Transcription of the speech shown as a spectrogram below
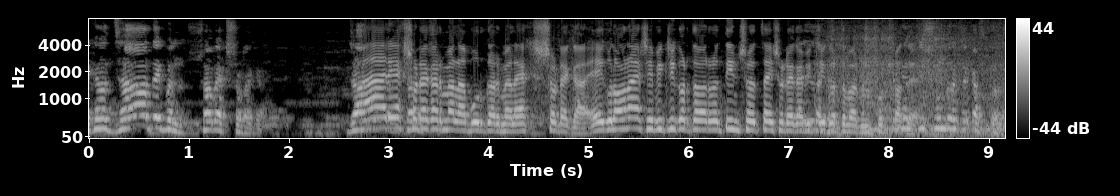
এখানে যা দেখবেন সব একশো টাকা আর একশো টাকার মেলা বুরকার মেলা একশো টাকা। এগুলো অনায়াসে বিক্রি করতে পারবেন তিনশো চারশো টাকা বিক্রি করতে পারবেন ফুটপাতে। সুন্দর একটা কাজ করে।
